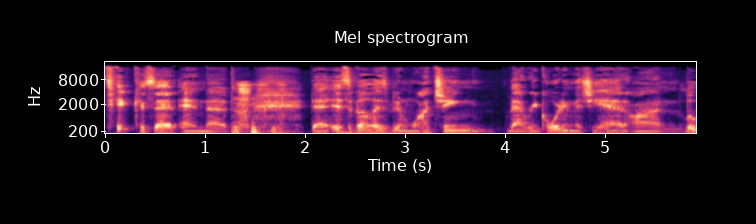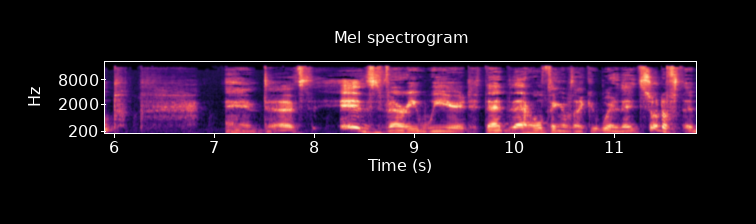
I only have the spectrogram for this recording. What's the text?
tape cassette, and uh, that Isabella has been watching that recording that she had on loop, and uh, it's, it's, very weird. That that whole thing was like where they sort of. Uh,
